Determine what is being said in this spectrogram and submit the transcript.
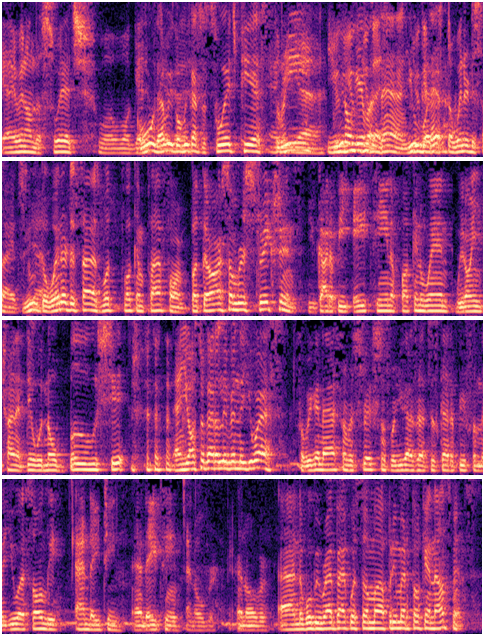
Yeah, even on the Switch, we'll, we'll get. Oh, there we you go. We got the Switch, PS3. yeah, you, don't give a guys, damn. You, guys, whatever. the winner decides. You, yeah. the winner decides what fucking platform. But there are some restrictions. You gotta be 18 to fucking win. We don't even trying to deal with no bullshit. and you also gotta live in the US. So we're gonna add some restrictions where you guys got- just gotta be from the US only and 18 and 18 and over. Yeah. and over. And we'll be right back with some uh, Primer Toque announcements.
